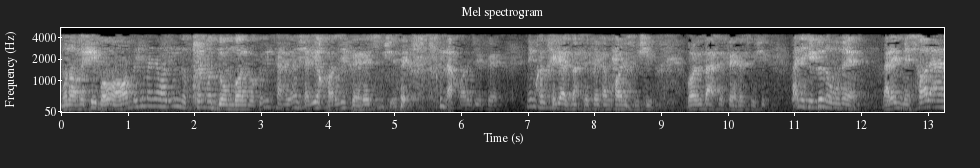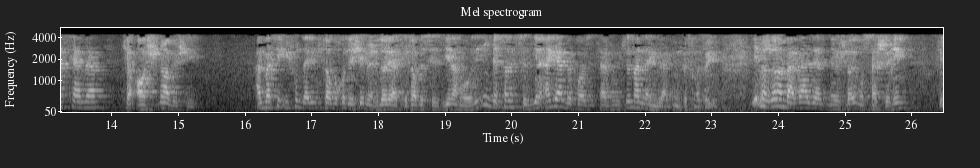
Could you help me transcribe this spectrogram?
مناقشه با آقام بشیم. من حال این نکته ما دنبال بکنیم. تقریبا شبیه خارج فهرست میشه. نه خارج فهرست. نمی‌خوایم خیلی از بحث فقه خارج میشیم وارد بحث فهرست میشیم من یکی دو نمونه برای مثال عرض کردم که آشنا بشید البته ایشون در این کتاب خودش یه مقداری از کتاب سزگین هم آورده. این قسمت سزگین اگر به فارسی ترجمه شده من نمی‌دونم این قسمت هایی یه مقدار هم بر بعضی از نوشته های مستشرقین که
